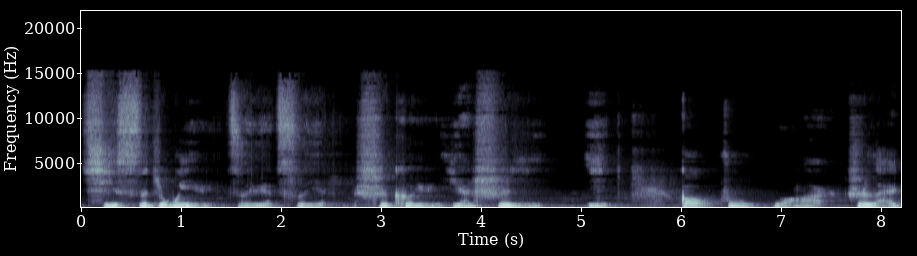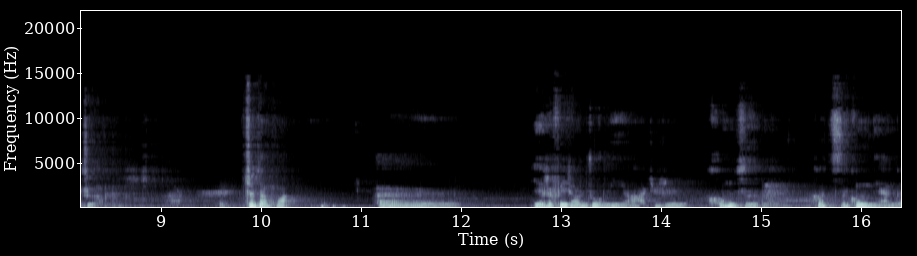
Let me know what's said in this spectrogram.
其斯之谓与？”子曰：“次也。始可与言诗矣。矣。告诸往而知来者。”这段话，呃。也是非常著名啊，就是孔子和子贡两个，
